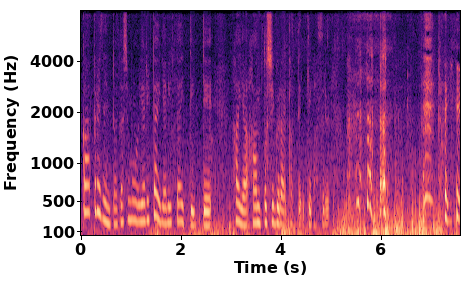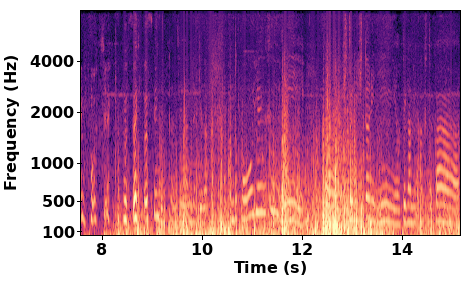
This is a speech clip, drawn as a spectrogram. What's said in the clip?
カープレゼント私もやりたいやりたいって言って早半年ぐらい経ってる気がする。大変申し訳ございませんって感じなんだけど本当こういう風にこう一人一人にお手紙書くとか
